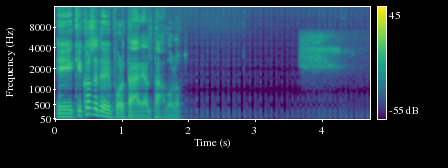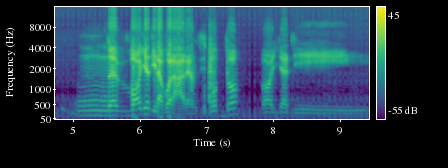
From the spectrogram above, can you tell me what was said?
eh, che cosa deve portare al tavolo? Mm, voglia di lavorare anzitutto, voglia di,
